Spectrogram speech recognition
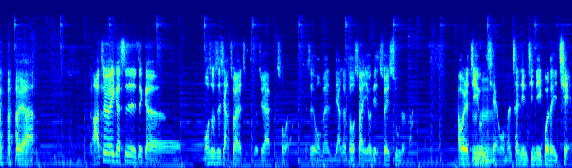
对啊，啊，最后一个是这个魔术师想出来的主题，我觉得还不错了，就是我们两个都算有点岁数了嘛。他为了记录以前我们曾经经历过的一切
